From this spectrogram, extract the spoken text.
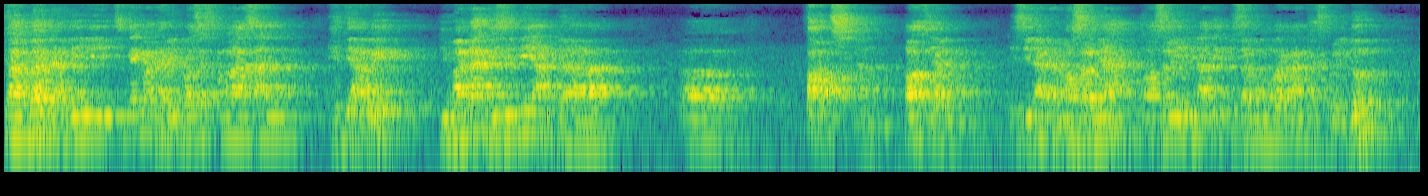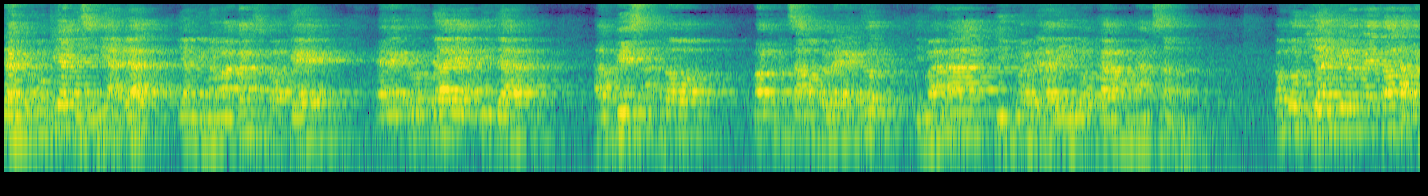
gambar dari skema dari proses pengelasan GTAW di mana di sini ada uh, torch, nah, torch yang di sini ada nozzle-nya. Nozzle ini nanti bisa mengeluarkan gas pelindung dan kemudian di sini ada yang dinamakan sebagai elektroda yang tidak habis atau non consumable elektrod di mana dibuat dari logam tungsten. Kemudian film metal dapat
